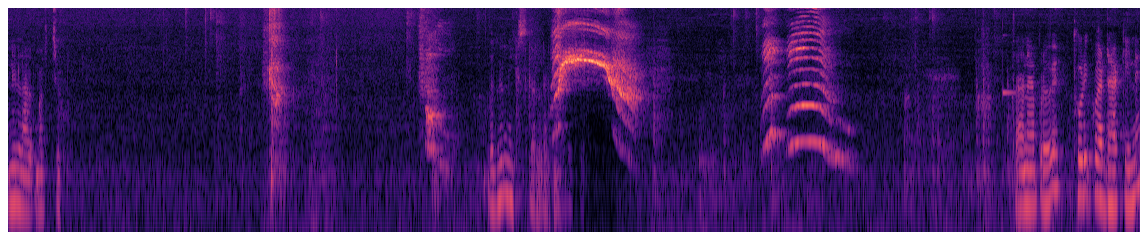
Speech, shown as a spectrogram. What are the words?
ને લાલ મરચું. બધું મિક્સ કરી લેવું તો આને આપણે હવે થોડીક વાર ઢાંકીને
